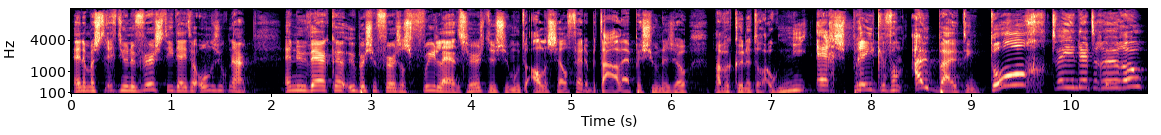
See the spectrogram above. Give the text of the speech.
En de Maastricht University deed er onderzoek naar. En nu werken Uber-chauffeurs als freelancers, dus ze moeten alles zelf verder betalen, hè, pensioen en zo. Maar we kunnen toch ook niet echt spreken van uitbuiting, toch? 32 euro?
